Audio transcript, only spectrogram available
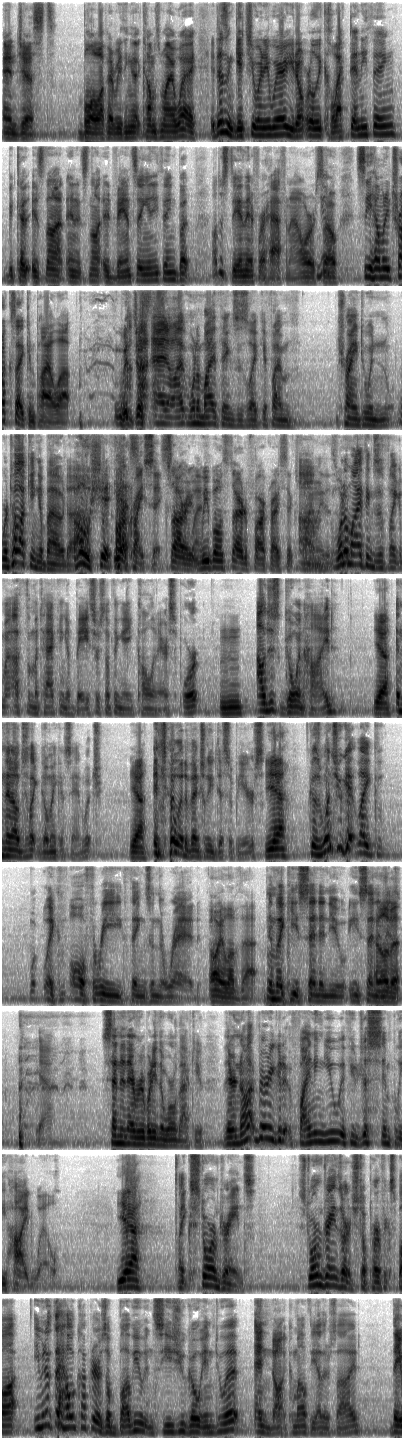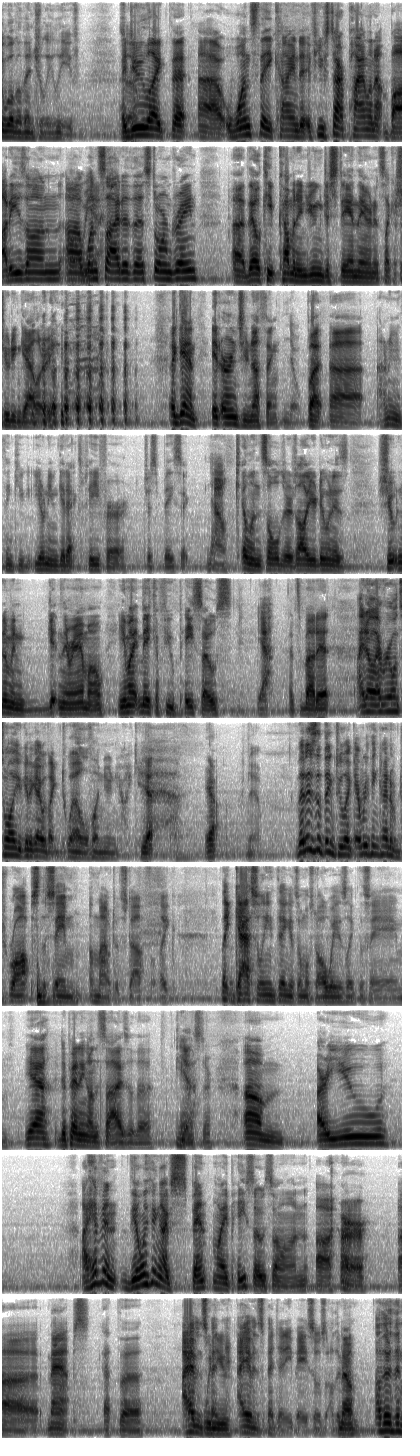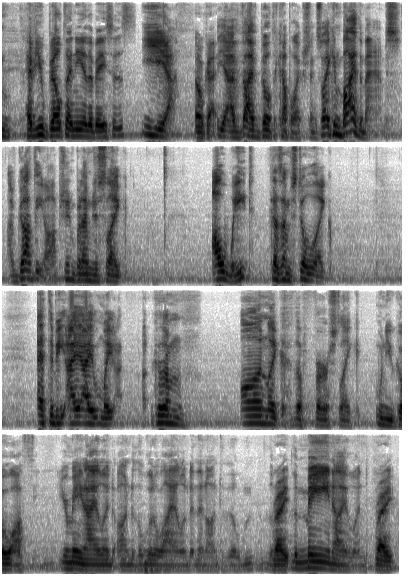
and just blow up everything that comes my way. It doesn't get you anywhere. You don't really collect anything because it's not and it's not advancing anything. But I'll just stand there for half an hour or so, see how many trucks I can pile up with just. I, I, one of my things is like if I'm trying to. In, we're talking about. Uh, Oh shit! Far yes. Cry Six. Sorry, we both started Far Cry Six Um, finally this one of my things is like if I'm attacking a base or something and you call an air support, mm-hmm. I'll just go and hide, yeah, and then I'll just like go make a sandwich yeah, until it eventually disappears. yeah. Because once you get like like all three things in the red, Oh, I love that. and like he's sending you, he's sending. I love his- Yeah, sending everybody in the world after you. They're not very good at finding you if you just simply hide well. Yeah, Like storm drains. Storm drains are just a perfect spot. Even if the helicopter is above you and sees you go into it and not come out the other side, they will eventually leave. I do like that. Uh, once they kind of, if you start piling up bodies on uh, Oh, one yeah. side of the storm drain, uh, they'll keep coming, and you can just stand there, and it's like a shooting gallery. Again, it earns you nothing. No. but uh, I don't even think you you don't even get XP for just basic No. killing soldiers. All you're doing is shooting them and getting their ammo. You might make a few pesos. Yeah. That's about it. I know every once in a while you get a guy with like 12 on you and you're like, Yeah, yeah. Yeah. That is the thing too. Like everything kind of drops the same amount of stuff. Like, like gasoline thing, it's almost always like the same. Yeah, depending on the size of the Yeah. canister. Um, are you? I haven't. The only thing I've spent my pesos on are uh, maps at the. I haven't spent. you- I haven't spent any pesos other No? than other than Have you built any of the bases? yeah. Okay. Yeah, I've, I've built a couple extra things, so I can buy the maps. I've got the option, but I'm just like, I'll wait because I'm still like, at the be I I like because I'm on like the first like when you go off your main island onto the little island and then onto the the, Right. the main island. Right.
